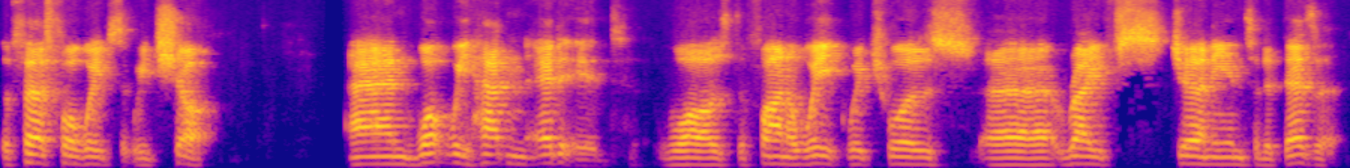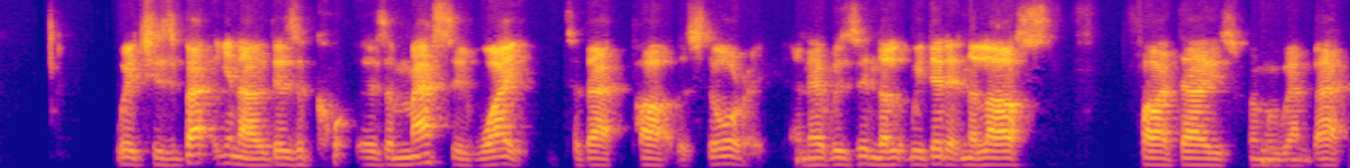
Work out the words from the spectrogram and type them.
the first four weeks that we'd shot and what we hadn't edited was the final week, which was uh, Rafe's journey into the desert, which is back. You know, there's a there's a massive weight to that part of the story, and it was in the we did it in the last five days when we went back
